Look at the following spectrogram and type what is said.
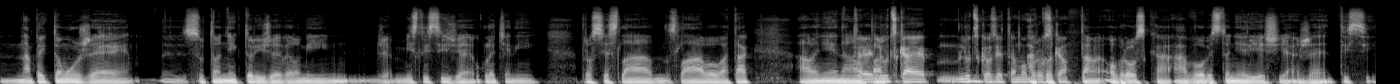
napriek tomu, že sú to niektorí, že veľmi, že myslí si, že uletený proste sláv, slávou a tak, ale nie To je naopak. ľudská, ľudskosť je tam obrovská. Ako tam obrovská a vôbec to neriešia, že ty si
